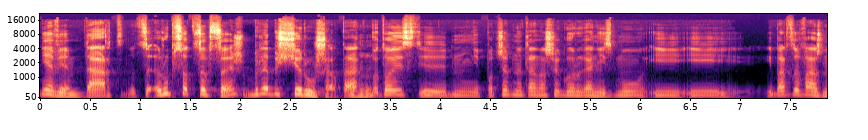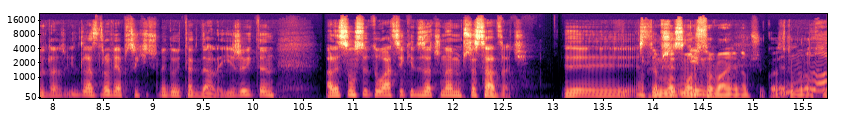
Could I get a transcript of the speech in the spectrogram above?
nie wiem, dart, no, co, rób co, co chcesz, bylebyś się ruszał, tak? Mhm. Bo to jest y, potrzebne dla naszego organizmu i, i, i bardzo ważne dla, i dla zdrowia psychicznego i tak dalej. Jeżeli ten, ale są sytuacje, kiedy zaczynamy przesadzać. y, No, z tym wszystkim. morsowanie na przykład w tym roku.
